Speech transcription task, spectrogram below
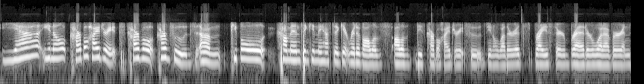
Yeah, you know, carbohydrates, carbo carb foods. Um, people come in thinking they have to get rid of all of all of these carbohydrate foods, you know, whether it's rice or bread or whatever. And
